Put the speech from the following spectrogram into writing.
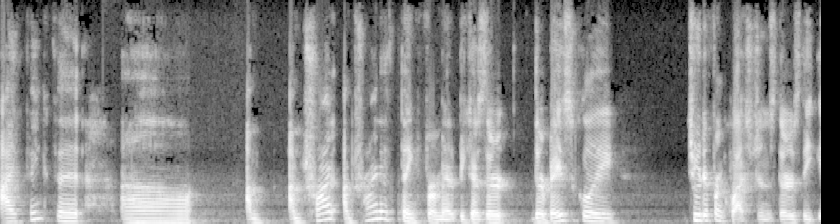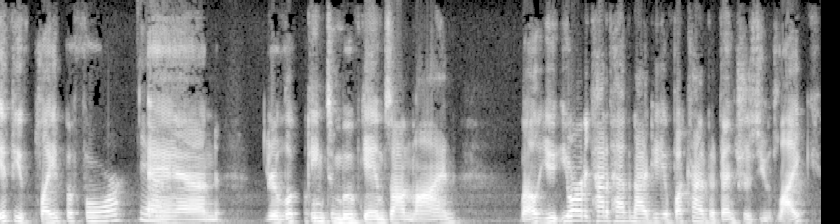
I think that uh, I'm I'm trying I'm trying to think for a minute because they're they're basically two different questions. There's the if you've played before Yeah. and you're looking to move games online. Well, you, you already kind of have an idea of what kind of adventures you like.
